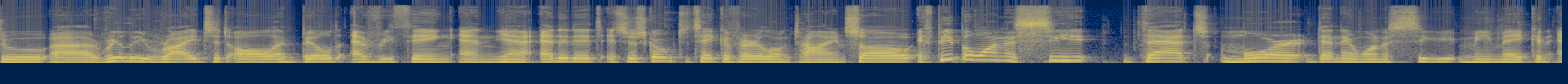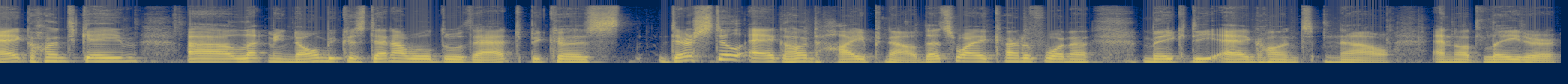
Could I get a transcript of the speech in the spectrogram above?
to uh, really write it all and build everything and yeah, edit it. It's just going to take a very long time. So if people want to see that more than they want to see me make an egg hunt game, uh, let me know because then I will do that because there's still egg hunt hype now. That's why I kind of want to make the egg hunt now and not later.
